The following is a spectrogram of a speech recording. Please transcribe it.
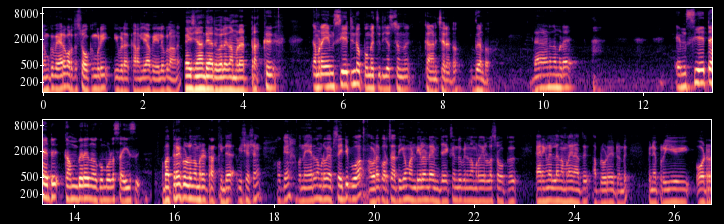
നമുക്ക് വേറെ കുറച്ച് സ്റ്റോക്കും കൂടി ഇവിടെ കറൻലി അവൈലബിൾ ആണ്. ഗൈസ് ഞാൻ ദേ അതുപോലെ നമ്മുടെ ട്രക്ക് നമ്മുടെ എം സി എയ്റ്റിന്റെ ഒപ്പം വെച്ചിട്ട് ജസ്റ്റ് ഒന്ന് കാണിച്ചു തരാം കേട്ടോ ഇത് കണ്ടോ? ഇതാണ് നമ്മുടെ എം സി എയ്റ്റ് ആയിട്ട് കമ്പയർ ചെയ്ത് നോക്കുമ്പോൾ ഉള്ള സൈസ് അപ്പോൾ അത്രയൊക്കെ ഉള്ളൂ നമ്മുടെ ട്രക്കിന്റെ വിശേഷം. ഓക്കെ അപ്പോൾ നേരെ നമ്മുടെ വെബ്സൈറ്റിൽ പോവാം. അവിടെ കുറച്ചധികം വണ്ടികളുണ്ട്. എം ജെ എക്സ് ഉണ്ട്. പിന്നെ നമ്മുടെ കയ്യിലുള്ള സ്റ്റോക്ക് കാര്യങ്ങളെല്ലാം നമ്മളതിനകത്ത് അപ്ലോഡ് ചെയ്തിട്ടുണ്ട്. പിന്നെ പ്രീ ഓർഡർ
